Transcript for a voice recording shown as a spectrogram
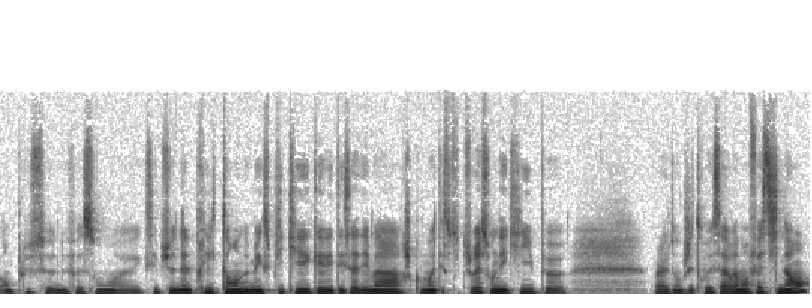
en plus de façon euh, exceptionnelle pris le temps de m'expliquer quelle était sa démarche, comment était structurée son équipe. Euh, voilà, donc j'ai trouvé ça vraiment fascinant.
